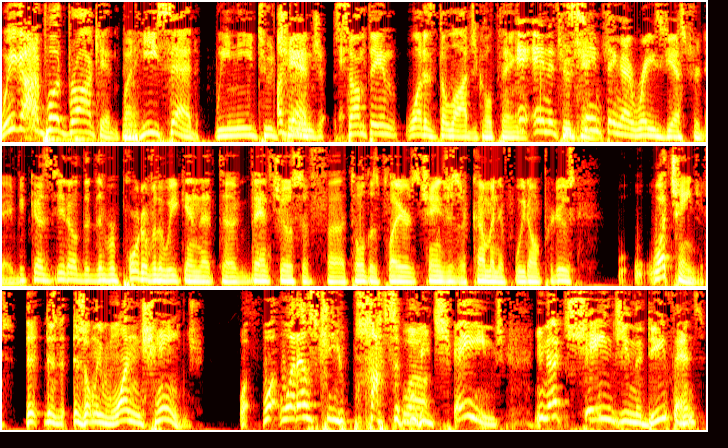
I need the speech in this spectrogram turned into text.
we got to put Brock in, but he said we need to Again, change something. What is the logical thing? And, and it's the same thing I raised yesterday because, you know, the, the report over the weekend that uh, Vance Joseph uh, told his players changes are coming if we don't produce. W- What changes? There, there's, there's only one change. What, what, what else can you possibly Well- change? You're not changing the defense.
